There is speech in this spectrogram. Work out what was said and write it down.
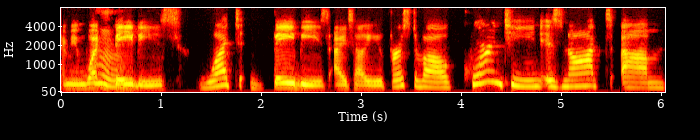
I mean, what Hmm. babies? What babies, I tell you. First of all, quarantine is not, um,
